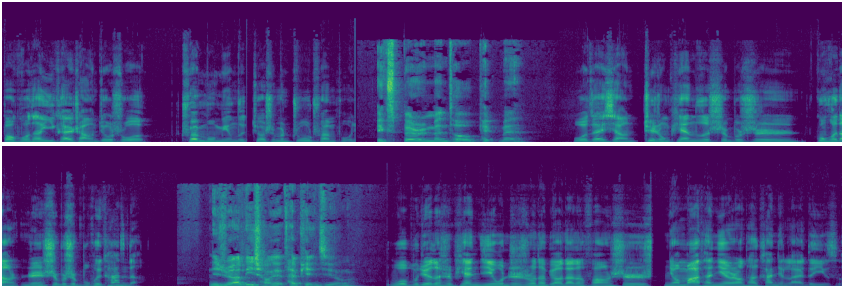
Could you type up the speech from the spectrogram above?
包括他一开场就说川普名字叫什么猪川普，Experimental Pigman。我在想，这种片子是不是共和党人是不是不会看的？你觉得立场也太偏激了吗？我不觉得是偏激，我只是说他表达的方式，你要骂他，你也让他看进来的意思。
